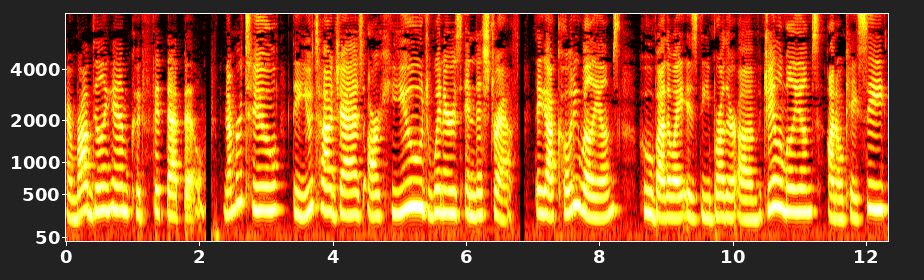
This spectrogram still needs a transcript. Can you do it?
And Rob Dillingham could fit that bill. Number two, the Utah Jazz are huge winners in this draft. They got Cody Williams, who, by the way, is the brother of Jalen Williams on OKC,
